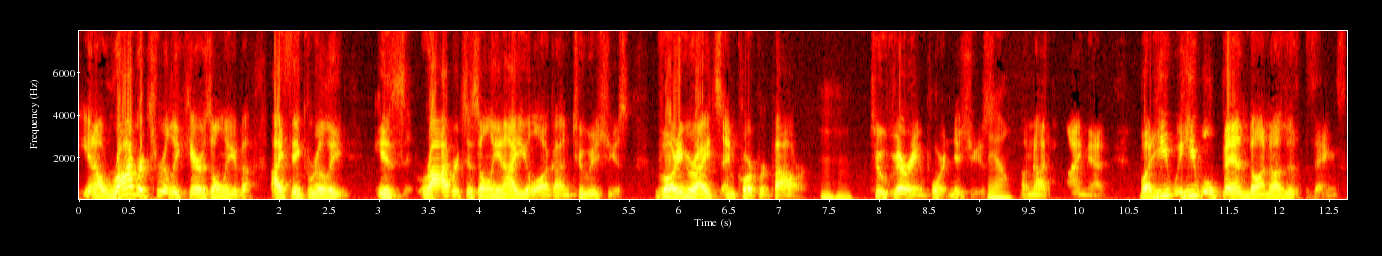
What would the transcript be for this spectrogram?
you know, Roberts really cares only about. I think really is Roberts is only an ideologue on two issues: voting rights and corporate power. Two very important issues. Yeah. I'm not denying that, but he he will bend on other things.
